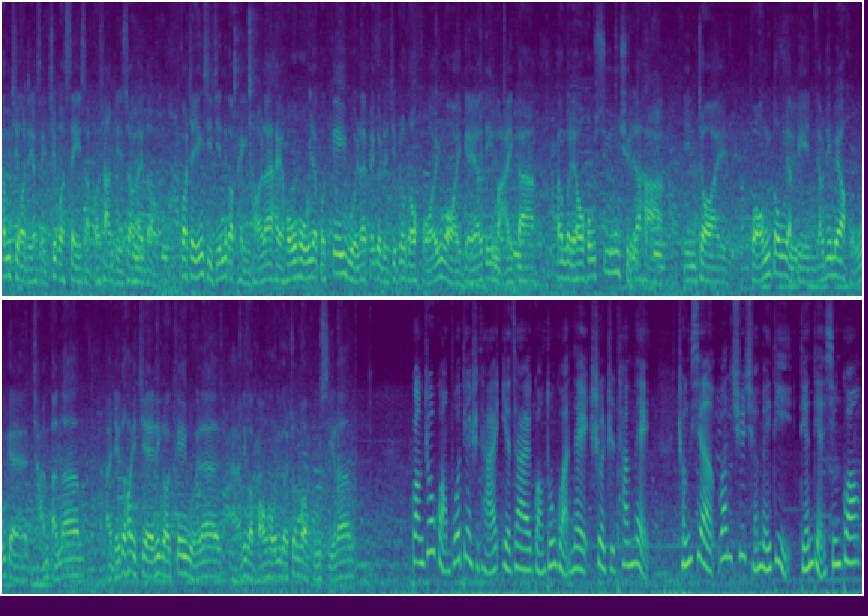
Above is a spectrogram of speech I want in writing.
今次我哋有成超過四十個參展商喺度。國際影視展呢個平台咧係好好一個機會咧，俾佢哋接觸到海外嘅一啲買家，向佢哋好好宣傳一下現在廣東入邊有啲咩好嘅產品啦，誒亦都可以借呢個機會咧誒呢個講好呢個中國故事啦。广州广播电视台也在广东馆内设置摊位，呈现《弯曲全媒地》、《点点星光》、《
